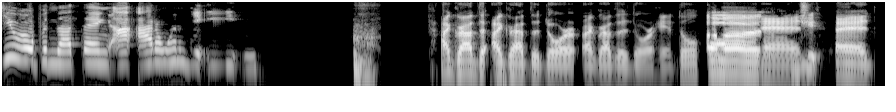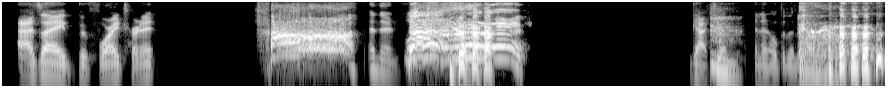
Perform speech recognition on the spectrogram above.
you open that thing. I I don't want to get eaten. I grabbed the I grabbed the door. I grabbed the door handle Uh, and G- and as I before I turn it, ah! and then gotcha, and then open the door.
